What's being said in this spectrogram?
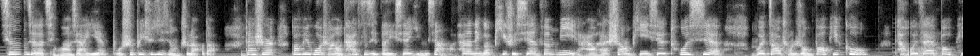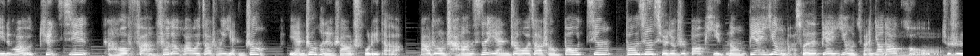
清洁的情况下，也不是必须进行治疗的。但是包皮过长有他自己的一些影响嘛，他的那个皮脂腺分泌，还有他上皮一些脱屑，会造成这种包皮垢。它会在包皮那块有聚积，然后反复的话会造成炎症，炎症肯定是要处理的了。然后这种长期的炎症会造成包茎，包茎其实就是包皮能变硬嘛，所谓的变硬就把尿道口就是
